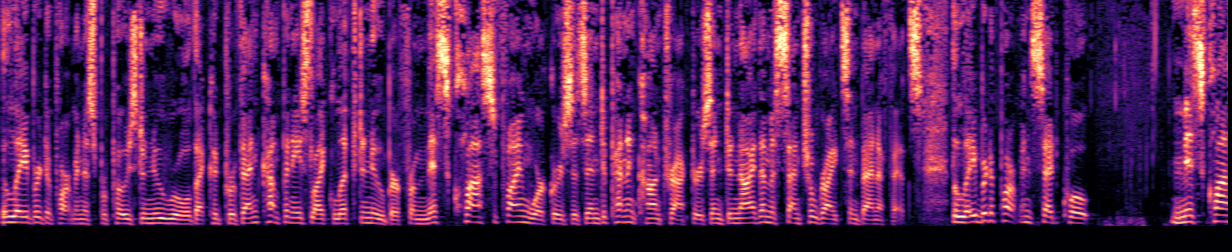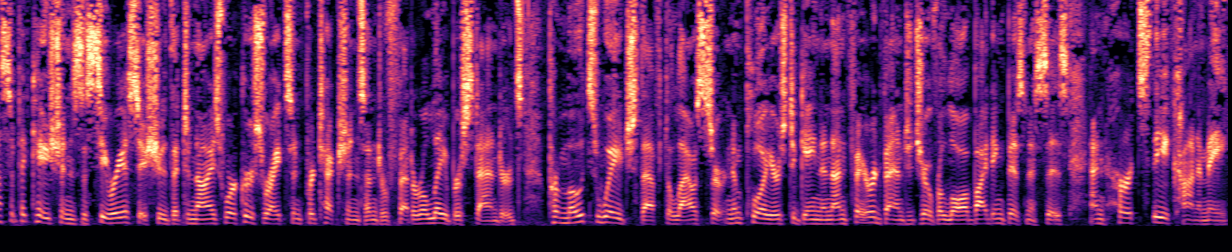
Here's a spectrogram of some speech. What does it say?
The Labor Department has proposed a new rule that could prevent companies like Lyft and Uber from misclassifying workers as independent contractors and deny them essential rights and benefits. The Labor Department said, quote, Misclassification is a serious issue that denies workers rights and protections under federal labor standards, promotes wage theft, allows certain employers to gain an unfair advantage over law-abiding businesses, and hurts the economy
